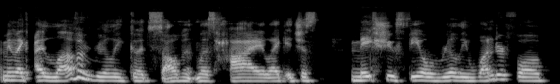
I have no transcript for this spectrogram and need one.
I mean, like I love a really good solventless high. Like it just makes you feel really wonderful.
